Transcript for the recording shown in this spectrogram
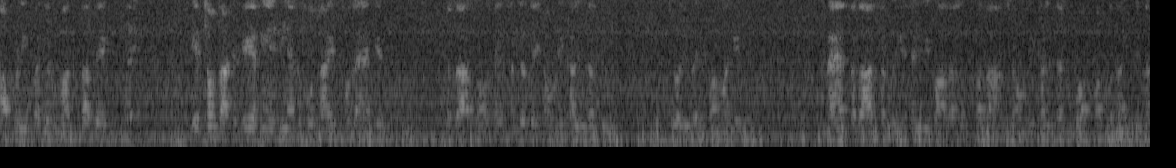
ਆਪਣੀ ਵਚਨਬੱਧਤਾ ਤੇ ਇੱਥੋਂ ਤੱਕ ਕਿ ਅਸੀਂ ਇੰਨੀਆਂ ਕਬੂਤਾਂ ਇੱਥੋਂ ਲੈ ਕੇ ਸਰਦਾਰ ਸੋਹਣ ਸਿੰਘ ਠੰਡਲ ਤੇ ਸ਼੍ਰੋਮਣੀ ਅਕਾਲੀ ਦਲ ਦੀ ਝੋਲੀ ਵਿੱਚ ਪਾਵਾਂਗੇ। ਮੈਂ ਸਰਦਾਰ ਸਰਬਜੀਤ ਸਿੰਘ ਜੀ ਬਾਦਲ, ਪ੍ਰਧਾਨ ਸ਼੍ਰੋਮਣੀ ਅਕਾਲੀ ਦਲ ਨੂੰ ਬਹੁਤ ਬਹੁਤ ਵਧਾਈ ਦਿੰਦਾ।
